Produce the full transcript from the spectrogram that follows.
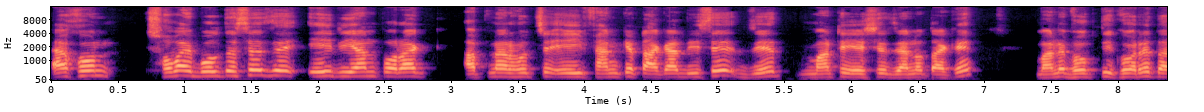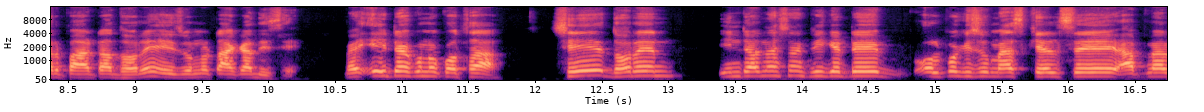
এখন সবাই বলতেছে যে এই রিয়ান পরাগ আপনার হচ্ছে এই ফ্যানকে টাকা দিছে যে মাঠে এসে যেন তাকে মানে ভক্তি করে তার পাটা ধরে, এই জন্য টাকা দিছে। ভাই, এইটা কোনো কথা। সে ধরেন ইন্টারন্যাশনাল ক্রিকেটে অল্প কিছু ম্যাচ খেলছে, আপনার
